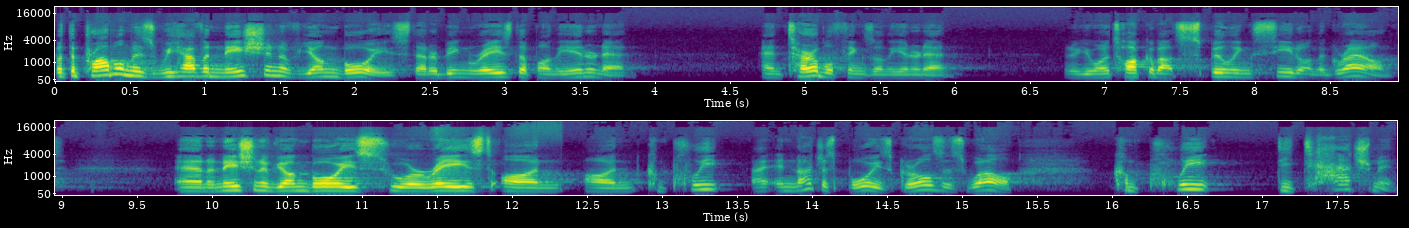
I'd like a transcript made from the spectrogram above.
but the problem is, we have a nation of young boys that are being raised up on the internet and terrible things on the internet. You, know, you want to talk about spilling seed on the ground. And a nation of young boys who are raised on, on complete, and not just boys, girls as well, complete detachment.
